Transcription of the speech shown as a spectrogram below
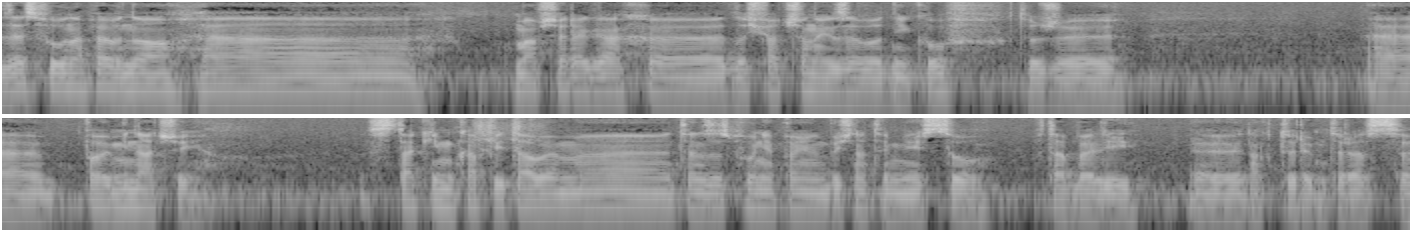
zespół na pewno e, ma w szeregach e, doświadczonych zawodników, którzy e, powiem inaczej. Z takim kapitałem e, ten zespół nie powinien być na tym miejscu w tabeli, e, na którym teraz, e,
